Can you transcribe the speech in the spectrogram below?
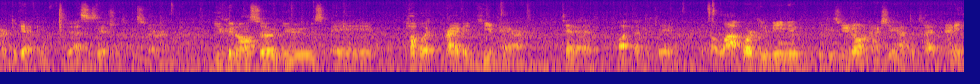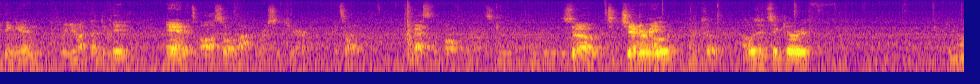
or to get into SSH into the server. You can also use a public-private key pair to authenticate. It's a lot more convenient because you don't actually have to type anything in when you authenticate, and it's also a lot more secure. It's like best of both worlds. So to generate, How, how is it secure if you know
